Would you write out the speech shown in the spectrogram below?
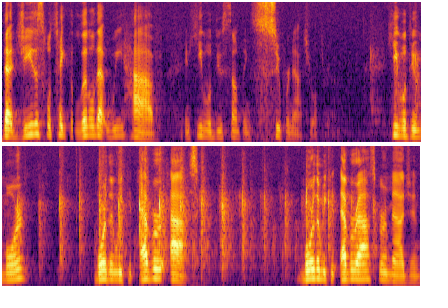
that Jesus will take the little that we have and he will do something supernatural through him. He will do more, more than we could ever ask, more than we could ever ask or imagine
